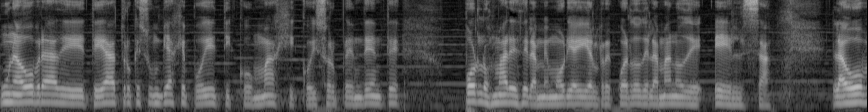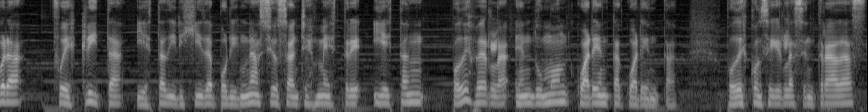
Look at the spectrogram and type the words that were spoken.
una obra de teatro que es un viaje poético, mágico y sorprendente por los mares de la memoria y el recuerdo de la mano de Elsa. La obra fue escrita y está dirigida por Ignacio Sánchez Mestre y están, podés verla en Dumont 4040. Podés conseguir las entradas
